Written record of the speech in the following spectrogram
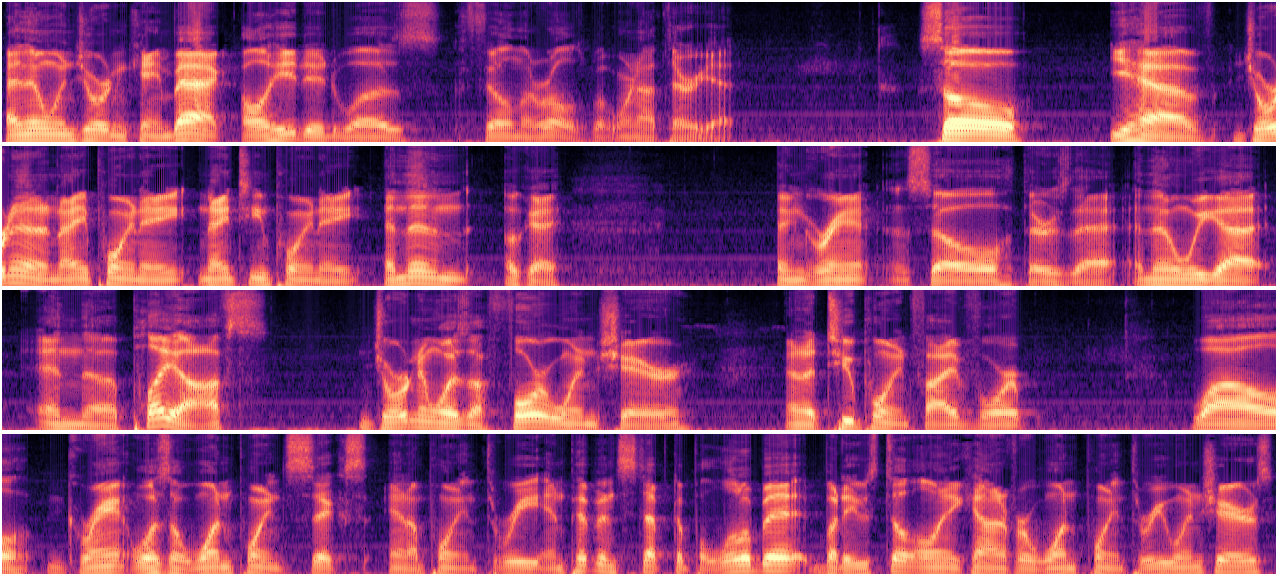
And then when Jordan came back, all he did was fill in the roles, but we're not there yet. So you have Jordan at a 9.8, 19.8, and then, okay, and Grant, so there's that. And then we got in the playoffs, Jordan was a four win share and a 2.5 VORP while Grant was a 1.6 and a 0.3, and Pippen stepped up a little bit, but he was still only accounted for 1.3 win shares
